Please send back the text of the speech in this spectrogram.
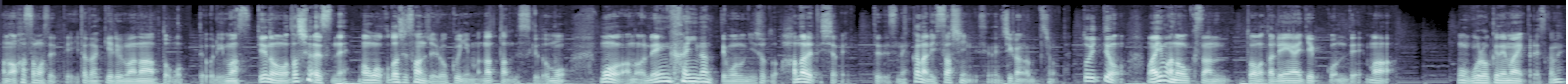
あの、挟ませていただければなと思っております。っていうのは、私はですね、まあ、今年36にもなったんですけども、もう、あの、恋愛なんてものにちょっと離れてしまってですね、かなり久しいんですよね、時間が経ってしまって。と言っても、まあ、今の奥さんとはまた恋愛結婚で、まあ、もう5、6年前からですかね、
